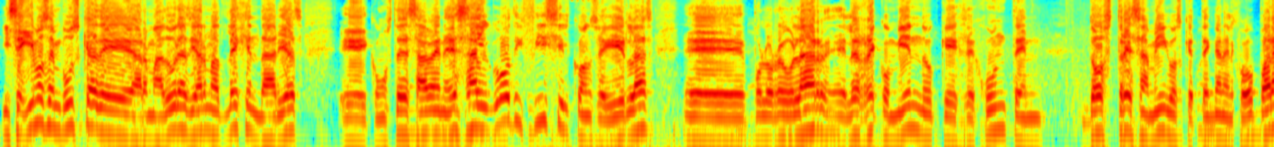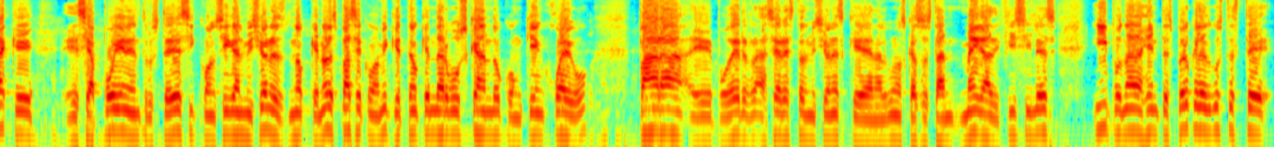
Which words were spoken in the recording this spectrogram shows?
Y seguimos en busca de armaduras y armas legendarias. Eh, como ustedes saben es algo difícil conseguirlas. Eh, por lo regular eh, les recomiendo que se junten dos, tres amigos que tengan el juego para que eh, se apoyen entre ustedes y consigan misiones. No, que no les pase como a mí que tengo que andar buscando con quién juego para eh, poder hacer estas misiones que en algunos casos están mega difíciles. Y pues nada gente, espero que les guste este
